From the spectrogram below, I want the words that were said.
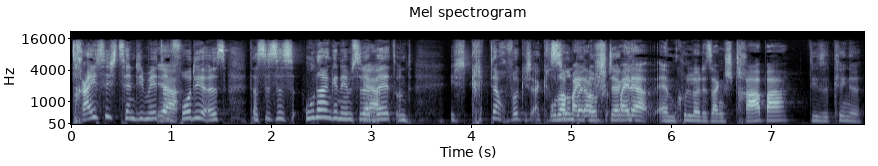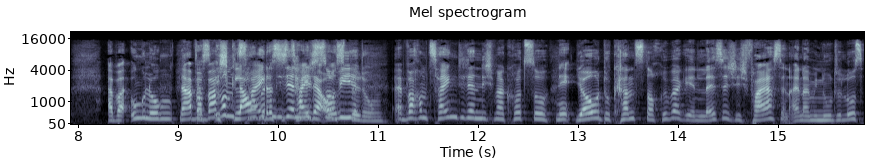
30 Zentimeter Ja. vor dir ist, das ist das Unangenehmste Ja. der Welt. Und ich krieg da auch wirklich Aggression Oder bei, bei der, Lautstärke. bei der, ähm, coole Leute sagen Straba, diese Klingel. Aber ungelogen, Na, aber das, warum ich glaube, zeigen das die ist denn Teil nicht der so Ausbildung. Wie, äh, warum zeigen die denn nicht mal kurz so, Nee. yo, du kannst noch rübergehen, lässig, ich fahr erst in einer Minute los.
